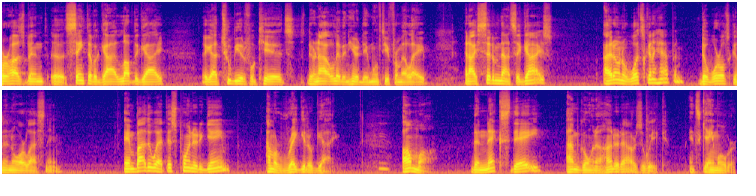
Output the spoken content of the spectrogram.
her husband, uh, saint of a guy, love the guy. They got two beautiful kids. They're not living here. They moved here from LA. And I sit them down and say, guys, I don't know what's going to happen. The world's going to know our last name. And by the way, at this point of the game, I'm a regular guy. Amma, the next day, I'm going 100 hours a week. It's game over.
